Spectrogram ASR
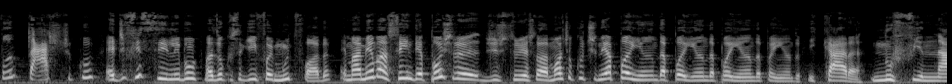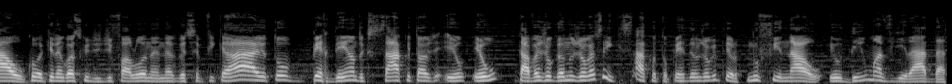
fantástico. É dificílimo, mas eu consegui e foi muito foda. Mas mesmo assim, depois de destruir a Estrela da Morte, eu continuei apanhando, apanhando, apanhando, apanhando. E, cara, no final, com aquele negócio que o Didi falou, né? Você fica, ah, eu tô perdendo, que saco e tal. Eu, eu tava jogando o jogo assim, que saco, eu tô perdendo o jogo inteiro. No final, eu dei uma virada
